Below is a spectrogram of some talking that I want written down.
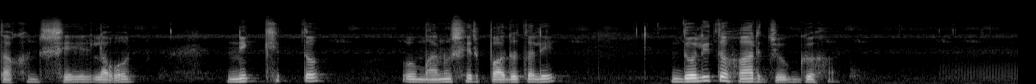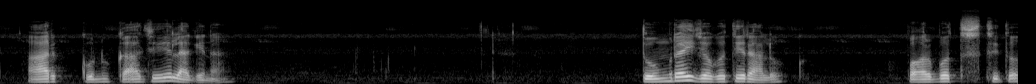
তখন সে লবণ নিক্ষিপ্ত ও মানুষের পদতলে দলিত হওয়ার যোগ্য হয়। আর কোনো কাজে লাগে না। তোমরাই জগতের আলোক, পর্বতস্থিত,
